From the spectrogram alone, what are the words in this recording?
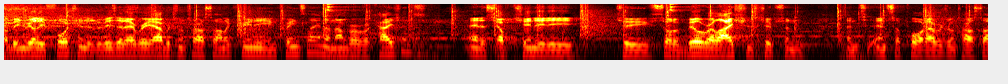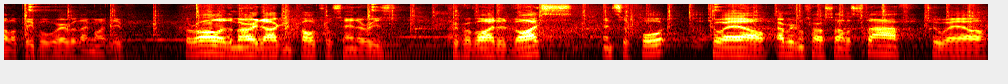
I've been really fortunate to visit every Aboriginal and Torres Strait Islander community in Queensland a number of occasions and it's the opportunity to sort of build relationships and, and, and support Aboriginal and Torres Strait Islander people wherever they might live. The role of the Murridhagun Cultural Centre is to provide advice and support to our Aboriginal and Torres Strait Islander staff, to our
